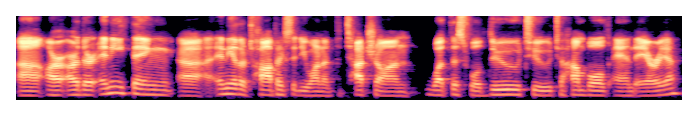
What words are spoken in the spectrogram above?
Uh, are are there anything, uh, any other topics that you wanted to touch on? What this will do to to Humboldt and area?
